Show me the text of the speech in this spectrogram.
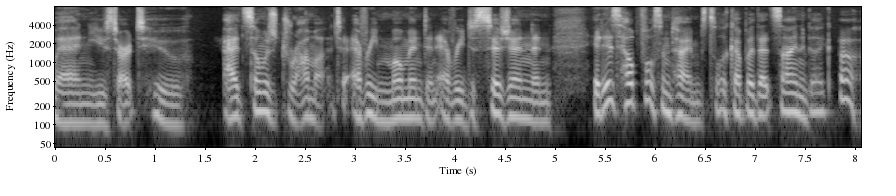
when you start to add so much drama to every moment and every decision, and it is helpful sometimes to look up at that sign and be like, oh,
